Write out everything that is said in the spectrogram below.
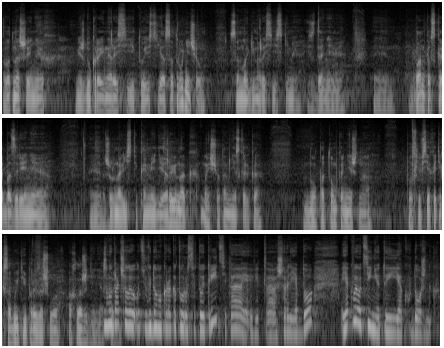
в отношениях между Украиной и Россией, то есть я сотрудничал со многими российскими изданиями. Э, Банковское обозрение, э, журналистика, медиарынок, ну, еще там несколько. Но потом, конечно, после всех этих событий произошло охлаждение. Ну, ми скажем. бачили оцю відому карикатуру Святої Трійці та від е, Шарлі Ебдо. Як ви оцінюєте її як художник?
